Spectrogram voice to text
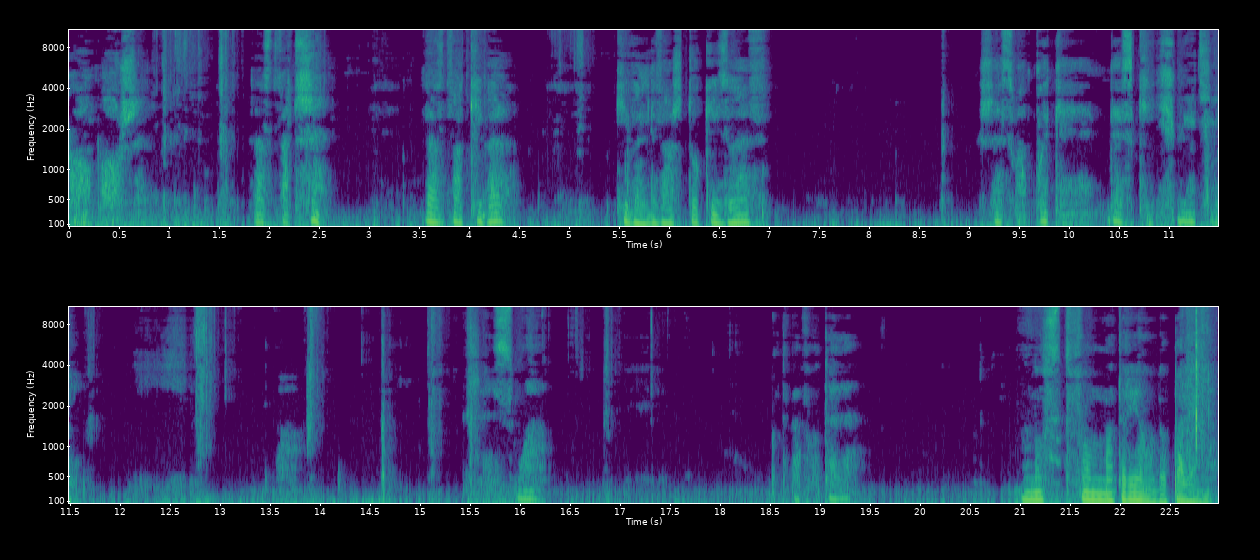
O Boże. Raz, dwa, trzy. Raz, dwa, kibel. Kibel, dwa sztuki, zlew. Krzesła, płyty, deski, śmieci. Krzesła. Dwa fotele. Mnóstwo materiału do palenia.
